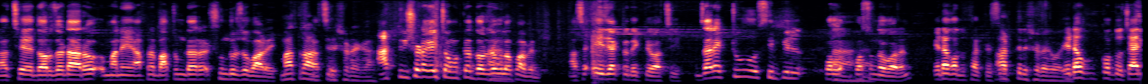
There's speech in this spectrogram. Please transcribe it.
আছে দরজাটা আরও মানে আপনার বাথরুমটার সৌন্দর্য বাড়ে। মাত্র আচ্ছা। আটত্রিশশো টাকা। আটত্রিশশো টাকায় চমৎকার দরজাগুলো পাবেন। আচ্ছা এই যে একটা দেখতে পাচ্ছি। যারা একটু সিম্পল হ্যাঁ, পছন্দ করেন এটা কত থাকতেছে? আটত্রিশশো টাকা এটা কত? চার চার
